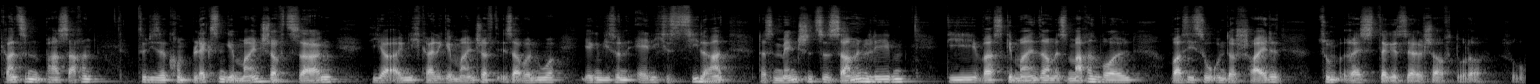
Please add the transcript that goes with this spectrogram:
kannst du ein paar Sachen zu dieser komplexen Gemeinschaft sagen, die ja eigentlich keine Gemeinschaft ist, aber nur irgendwie so ein ähnliches Ziel hat, dass Menschen zusammenleben, die was Gemeinsames machen wollen, was sich so unterscheidet zum Rest der Gesellschaft oder so.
